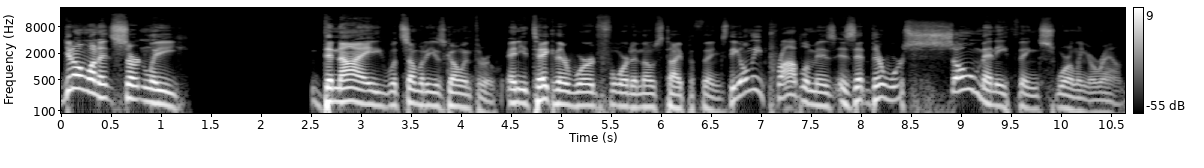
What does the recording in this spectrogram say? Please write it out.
You don't want to certainly deny what somebody is going through and you take their word for it and those type of things the only problem is is that there were so many things swirling around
